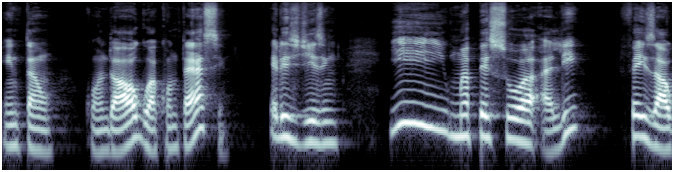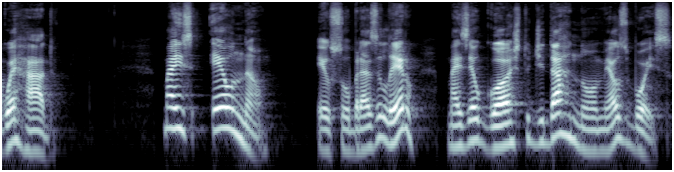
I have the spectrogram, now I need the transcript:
Então, quando algo acontece, eles dizem: "E uma pessoa ali fez algo errado". Mas eu não. Eu sou brasileiro, mas eu gosto de dar nome aos bois.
